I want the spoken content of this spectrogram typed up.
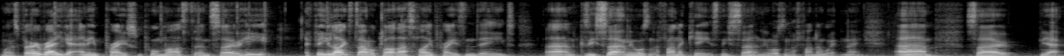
well, it's very rare you get any praise from Paul Marston. So he, if he likes Darrell Clarke, that's high praise indeed. Because he certainly wasn't a fan of Keates, and he certainly wasn't a fan of Whitney. Um, so yeah,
